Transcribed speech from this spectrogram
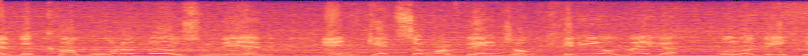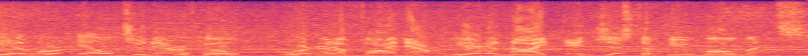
and become one of those men and get some revenge on Kenny Omega? Will it be him or El Generico? We're going to find out here tonight in just a few moments.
